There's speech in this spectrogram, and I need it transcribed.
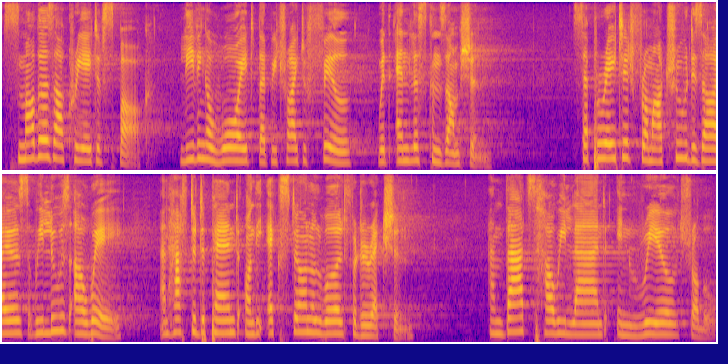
smothers our creative spark, leaving a void that we try to fill with endless consumption. Separated from our true desires, we lose our way and have to depend on the external world for direction. And that's how we land in real trouble.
